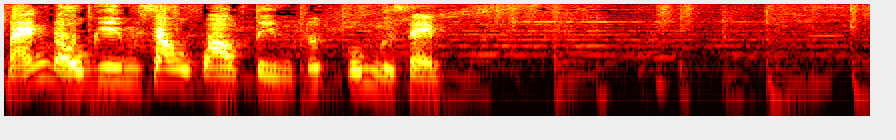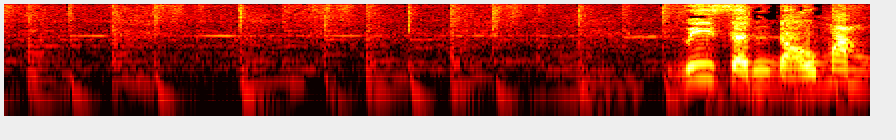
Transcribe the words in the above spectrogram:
Bản độ ghim sâu vào tiềm thức của người xem. Vision độ mâm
